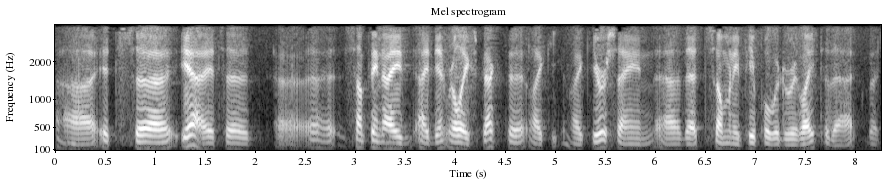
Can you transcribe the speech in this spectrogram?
uh, it's uh, yeah, it's a uh, something I I didn't really expect that like like you're saying uh, that so many people would relate to that. But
